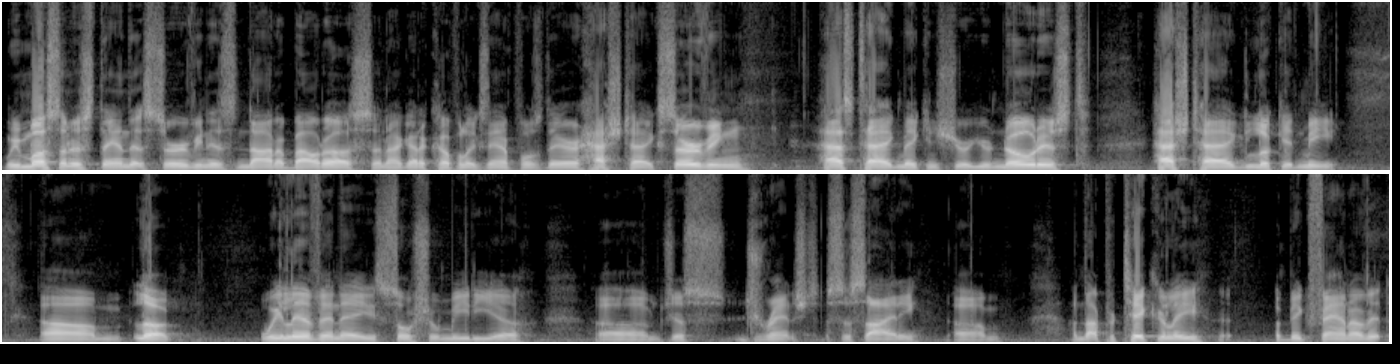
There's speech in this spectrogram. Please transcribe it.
We must understand that serving is not about us, and I got a couple examples there. Hashtag serving, hashtag making sure you're noticed, hashtag look at me. Um, look, we live in a social media um, just drenched society. Um, I'm not particularly a big fan of it,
